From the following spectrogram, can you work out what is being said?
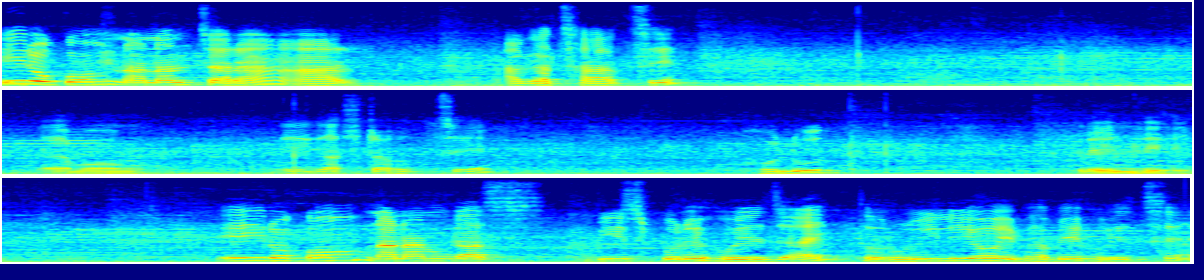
এইরকম নানান চারা আর আগাছা আছে। এবং এই গাছটা হচ্ছে হলুদ রেইন লিলি। এই রকম নানান গাছ বীজ পরে হয়ে যায়। তো রুইলিও এভাবে হয়েছে।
